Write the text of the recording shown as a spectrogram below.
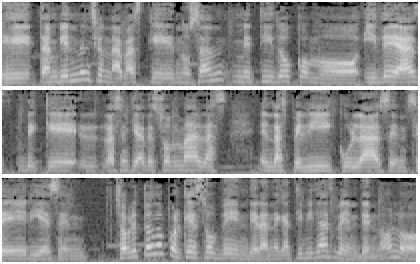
eh, también mencionabas que nos han metido como ideas de que las entidades son malas en las películas, en series, en sobre todo porque eso vende, la negatividad vende, ¿no? Lo,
